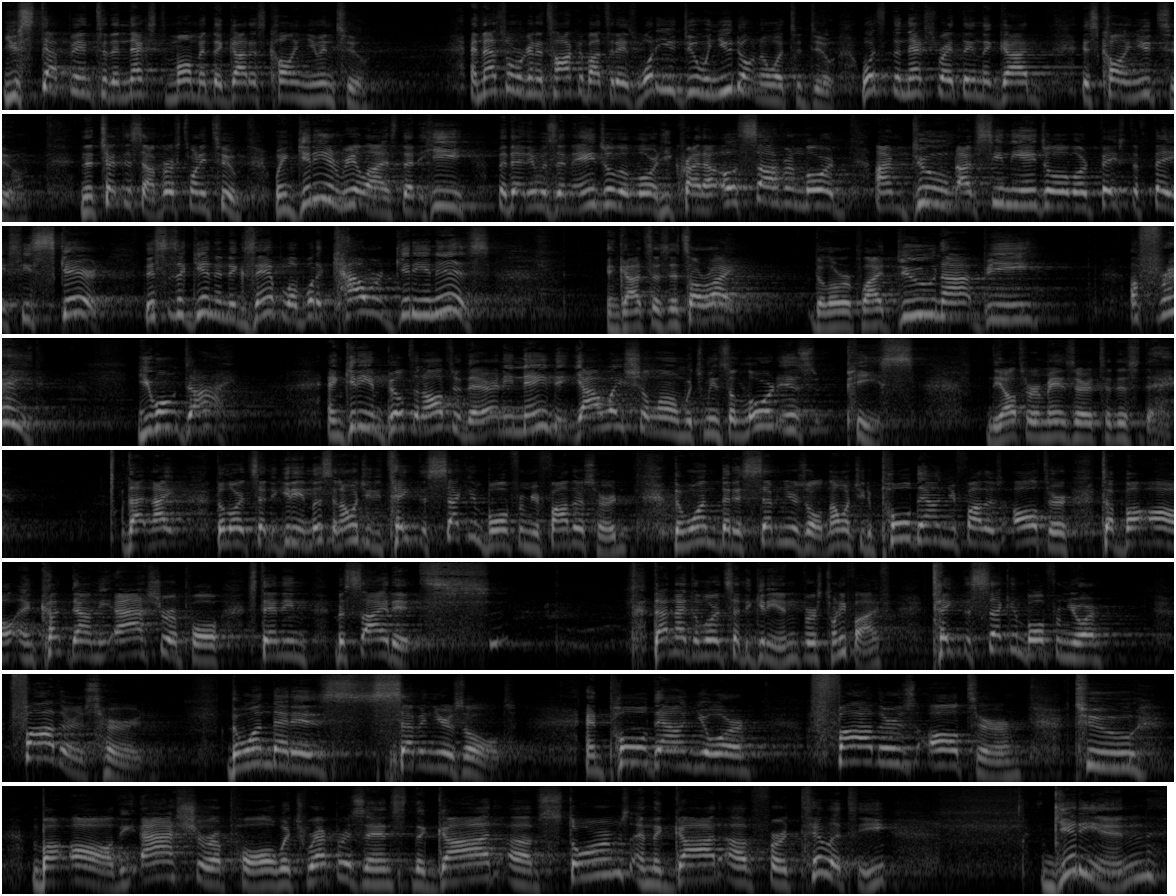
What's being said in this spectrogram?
You step into the next moment that God is calling you into. And that's what we're going to talk about today is what do you do when you don't know what to do? What's the next right thing that God is calling you to? Then check this out, verse 22. When Gideon realized that he that it was an angel of the Lord, he cried out, "Oh sovereign Lord, I'm doomed. I've seen the angel of the Lord face to face." He's scared. This is again an example of what a coward Gideon is. And God says, "It's all right." The Lord replied, "Do not be afraid. You won't die." And Gideon built an altar there and he named it Yahweh Shalom, which means the Lord is peace. The altar remains there to this day. That night, the Lord said to Gideon, Listen, I want you to take the second bull from your father's herd, the one that is seven years old, and I want you to pull down your father's altar to Baal and cut down the Asherah pole standing beside it. That night, the Lord said to Gideon, verse 25, Take the second bull from your father's herd, the one that is seven years old, and pull down your father's altar to Baal, the Asherah pole, which represents the god of storms and the god of fertility. Gideon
